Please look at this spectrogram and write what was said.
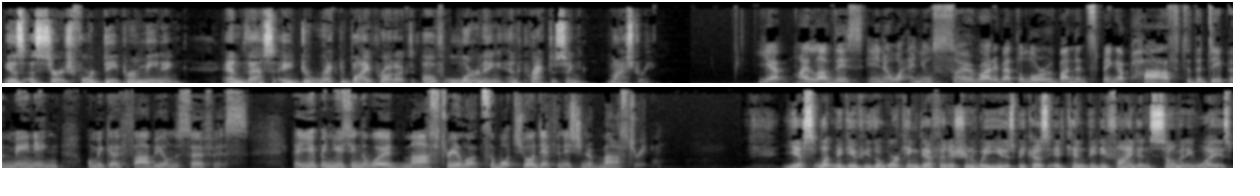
is a search for deeper meaning, and that's a direct byproduct of learning and practicing mastery. Yep, I love this. You know what? And you're so right about the law of abundance being a path to the deeper meaning when we go far beyond the surface. Now, you've been using the word mastery a lot. So, what's your definition of mastery? Yes, let me give you the working definition we use because it can be defined in so many ways.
